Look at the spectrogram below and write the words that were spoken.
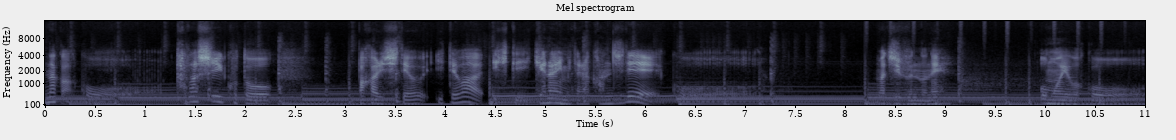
なんかこう正しいことばかりしていては生きていけないみたいな感じでこう、まあ、自分のね思いをこう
